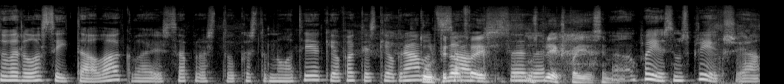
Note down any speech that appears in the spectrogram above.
Tu vari lasīt tālāk, lai saprastu, kas tur notiek. Jo faktiski jau grāmatā Turpināt vai ar, uz priekšu paiesim? Paiesim uz priekšu, jā.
